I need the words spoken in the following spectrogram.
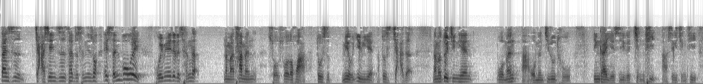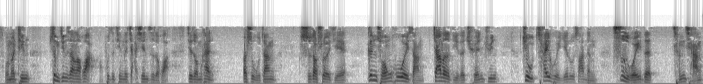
但是假先知他就曾经说：“哎，神不会毁灭这个城的。”那么他们所说的话都是没有应验，都是假的。那么对今天我们啊，我们基督徒应该也是一个警惕啊，是一个警惕。我们听圣经上的话啊，不是听了假先知的话。接着我们看二十五章十到十二节。跟从护卫长加勒底的全军，就拆毁耶路撒冷四围的城墙。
